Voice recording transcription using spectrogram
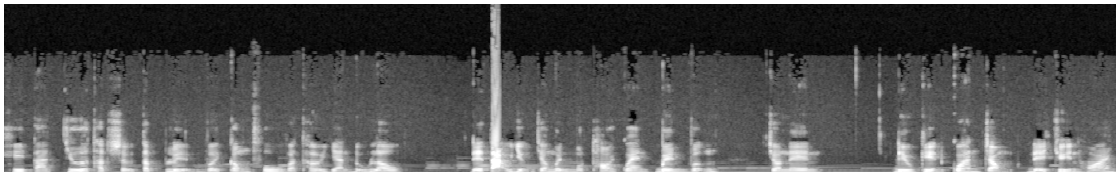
khi ta chưa thật sự tập luyện với công phu và thời gian đủ lâu, để tạo dựng cho mình một thói quen bền vững. Cho nên, điều kiện quan trọng để chuyển hóa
